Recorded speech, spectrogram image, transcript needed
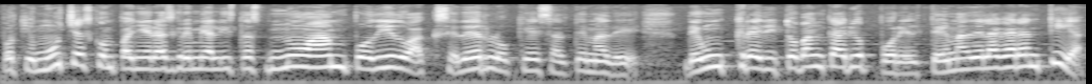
porque muchas compañeras gremialistas no han podido acceder lo que es al tema de, de un crédito bancario por el tema de la garantía,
